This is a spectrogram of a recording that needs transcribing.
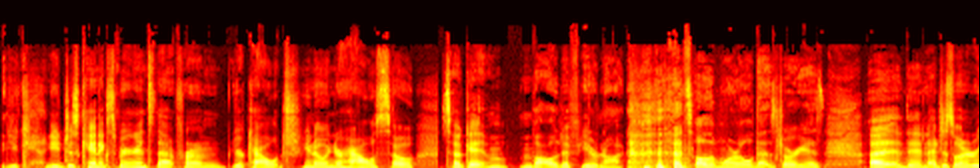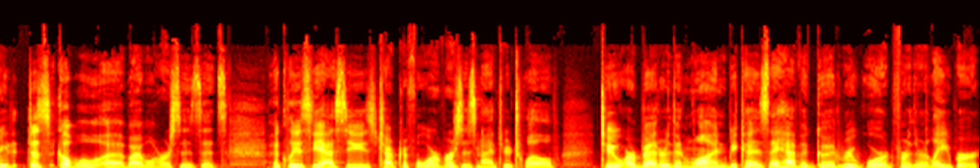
you can't you just can't experience that from your couch you know in your house so so get involved if you're not that's all the moral of that story is uh, and then i just want to read just a couple uh, bible verses it's ecclesiastes chapter 4 verses 9 through 12 Two are better than one because they have a good reward for their labor.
